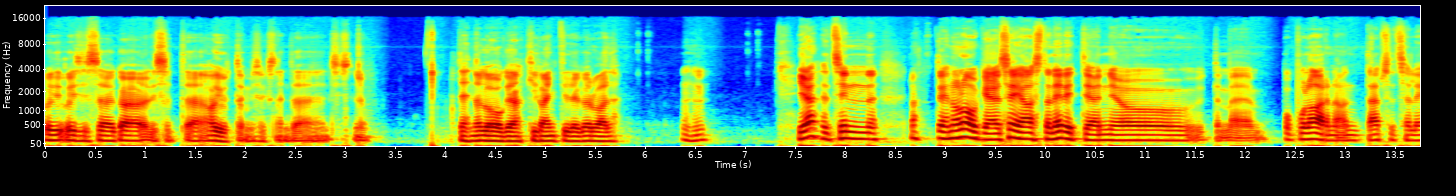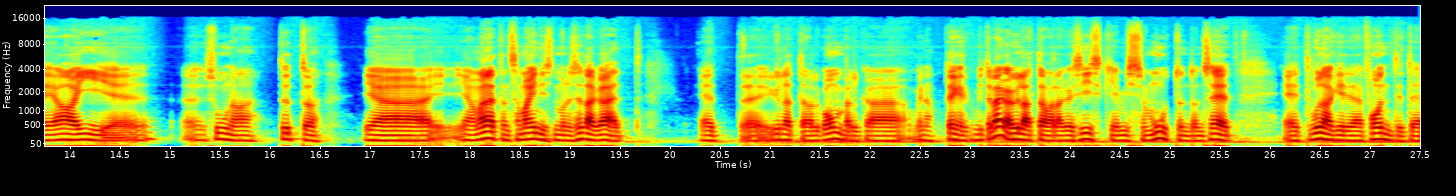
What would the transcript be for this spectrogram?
või, või siis äh, ka lihtsalt äh, hajutamiseks nende siis noh, tehnoloogia gigantide kõrval mm. -hmm. jah, et siin noh, tehnoloogia see aasta on eriti, on ju ütleme, populaarne on täpselt selle ai suuna tõttu ja, ja mäletan, sa mainisid mulle seda ka, et et äh, üllataval kombel ka, või noh, tegelikult mitte väga üllataval, aga siiski, mis on muutunud, on see, et et võlakirjafondide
